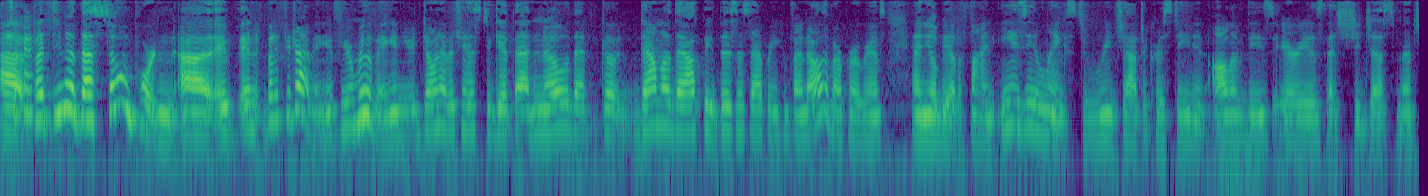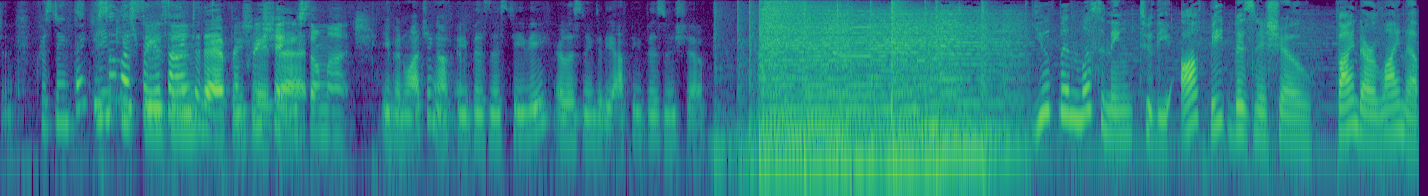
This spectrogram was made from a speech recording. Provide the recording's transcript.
uh, okay. but you know that's so important. Uh, if, and, but if you're driving, if you're moving, and you don't have a chance to get that, know that go download the Offbeat Business app where you can find all of our programs, and you'll be able to find easy links to reach out to Christine in all of these areas that she just mentioned. Christine, thank you Thank so much for your time today. I appreciate, appreciate that. you so much. You've been watching Offbeat Business TV or listening to the Offbeat Business Show. You've been listening to the Offbeat Business Show. Find our lineup,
